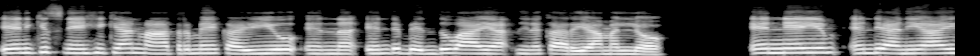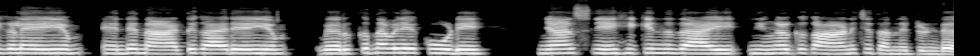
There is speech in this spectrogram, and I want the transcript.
എനിക്ക് സ്നേഹിക്കാൻ മാത്രമേ കഴിയൂ എന്ന് എന്റെ ബന്ധുവായ നിനക്കറിയാമല്ലോ. എന്നെയും എന്റെ അനുയായികളെയും എന്റെ നാട്ടുകാരെയും വെറുക്കുന്നവരെ കൂടി ഞാൻ സ്നേഹിക്കുന്നതായി നിങ്ങൾക്ക് കാണിച്ചു തന്നിട്ടുണ്ട്.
